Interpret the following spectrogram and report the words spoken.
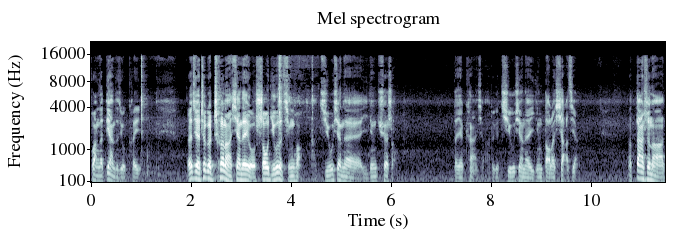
换个垫子就可以。而且这个车呢现在有烧机油的情况，机油现在已经缺少。大家看一下这个汽油现在已经到了下限。呃，但是呢，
